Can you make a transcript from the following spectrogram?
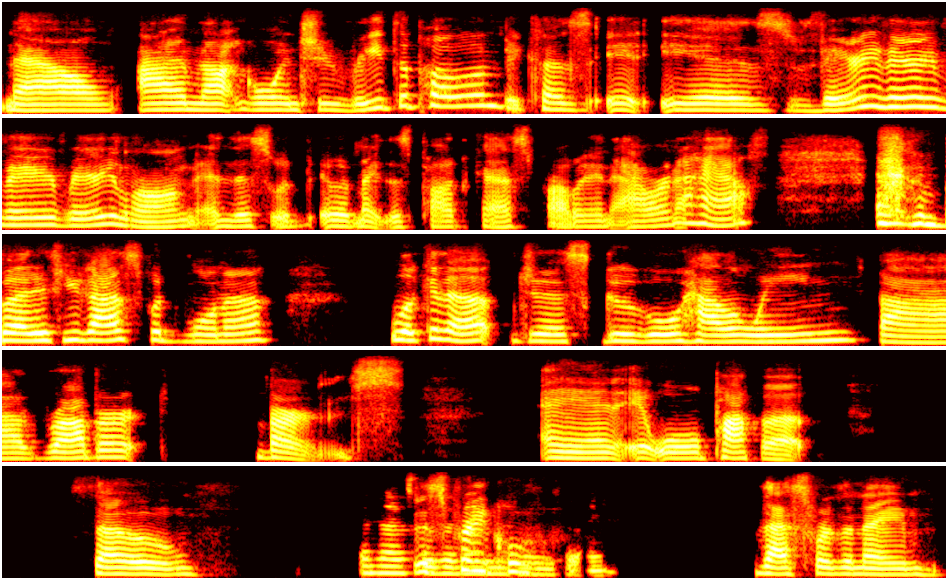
Now, I'm not going to read the poem because it is very, very, very, very long, and this would it would make this podcast probably an hour and a half. but if you guys would want to look it up, just Google Halloween by Robert Burns, and it will pop up. So and that's it's pretty cool. That's where the name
